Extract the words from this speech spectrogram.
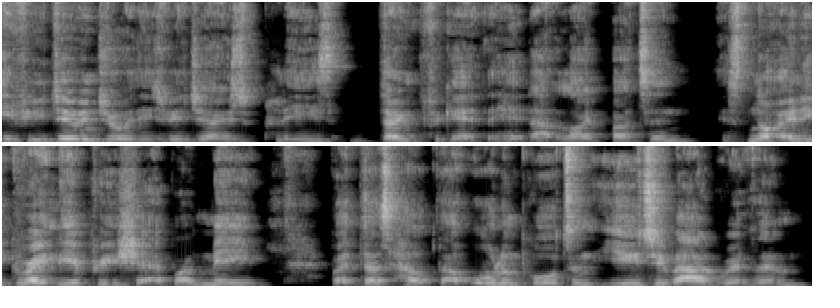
if you do enjoy these videos, please don't forget to hit that like button. It's not only greatly appreciated by me, but it does help that all important YouTube algorithm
